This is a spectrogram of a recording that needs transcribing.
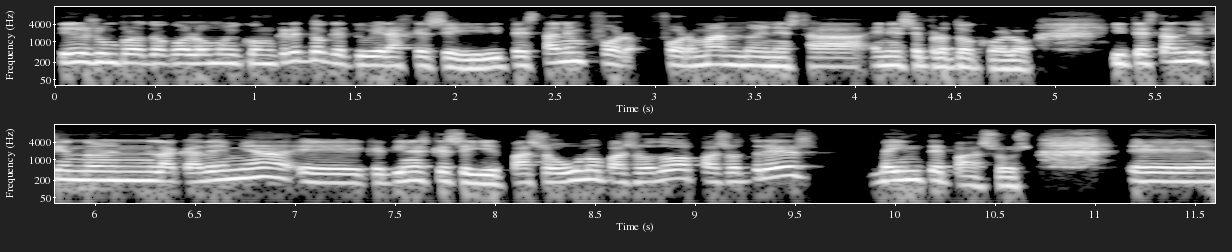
tienes un protocolo muy concreto que tuvieras que seguir y te están formando en, esa, en ese protocolo. Y te están diciendo en la academia eh, que tienes que seguir paso uno, paso dos, paso tres, 20 pasos. Eh,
